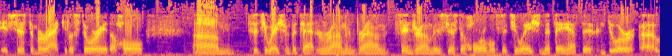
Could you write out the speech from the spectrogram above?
It's just a miraculous story. The whole um, situation with the Tatton Rahman Brown syndrome is just a horrible situation that they have to endure uh,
